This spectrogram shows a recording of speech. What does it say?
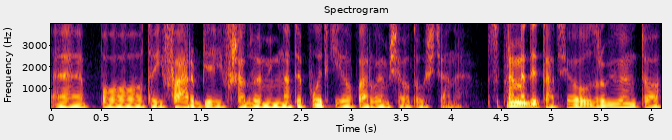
e, po tej farbie i wszedłem im na te płytki i oparłem się o tą ścianę. Z premedytacją zrobiłem to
